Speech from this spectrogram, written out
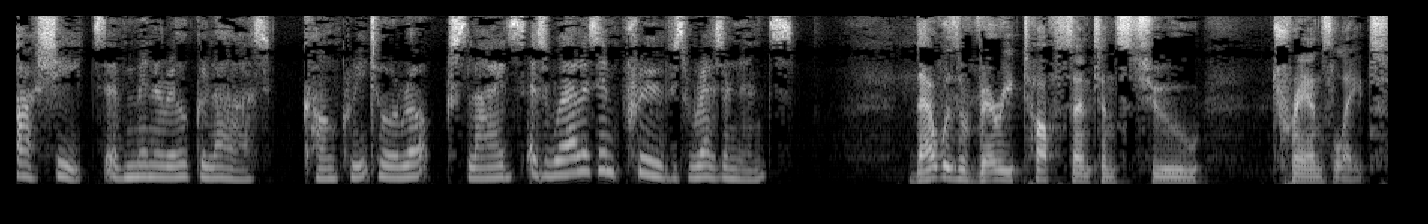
are sheets of mineral glass, concrete or rock slides, as well as improves resonance. That was a very tough sentence to translate.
